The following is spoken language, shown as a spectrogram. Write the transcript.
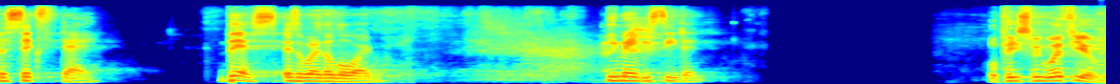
the sixth day. This is of the Lord. You may be seated. Well, peace be with you.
